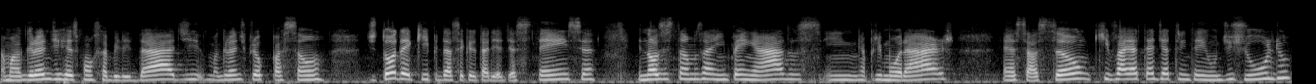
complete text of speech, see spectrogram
é uma grande responsabilidade, uma grande preocupação de toda a equipe da Secretaria de Assistência e nós estamos aí empenhados em aprimorar essa ação que vai até dia 31 de julho.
